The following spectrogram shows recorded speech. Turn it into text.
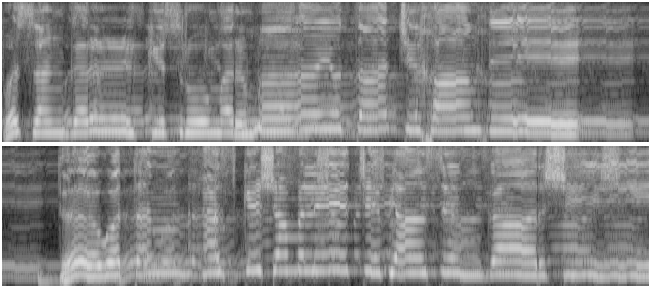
پسنګر کسرو مرمایو تا چې خان دی د وطن حس کې شملې چې بیا سنگار شي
